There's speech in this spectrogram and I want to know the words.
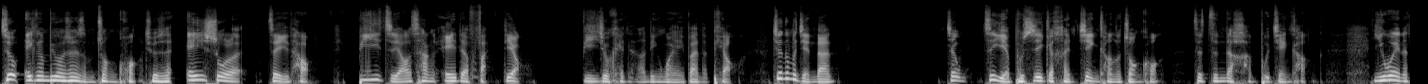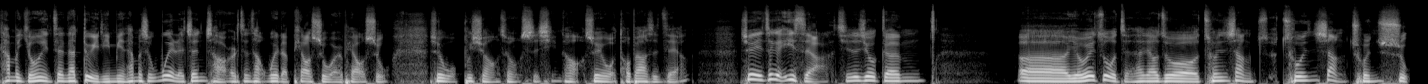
只有 A 跟 B 会出现什么状况？就是 A 说了这一套，B 只要唱 A 的反调。B 就可以拿到另外一半的票，就那么简单。这这也不是一个很健康的状况，这真的很不健康。因为呢，他们永远站在对立面，他们是为了争吵而争吵，为了票数而票数。所以我不希望这种事情哈，所以我投票是这样。所以这个意思啊，其实就跟呃有位作者，他叫做村上村上春树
